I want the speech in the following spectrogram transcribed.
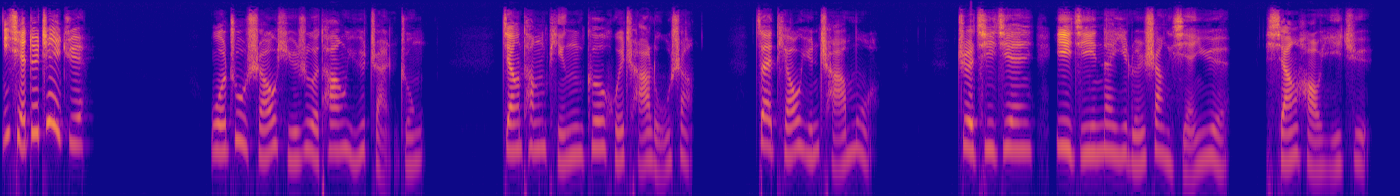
你且对这句。我注少许热汤于盏中，将汤瓶搁回茶炉上，再调匀茶末。这期间亦及那一轮上弦月，想好一句：“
